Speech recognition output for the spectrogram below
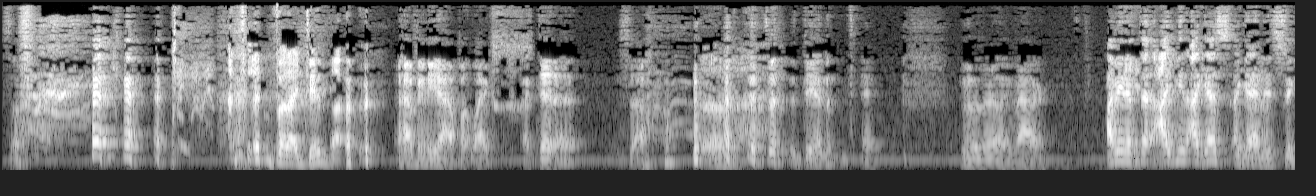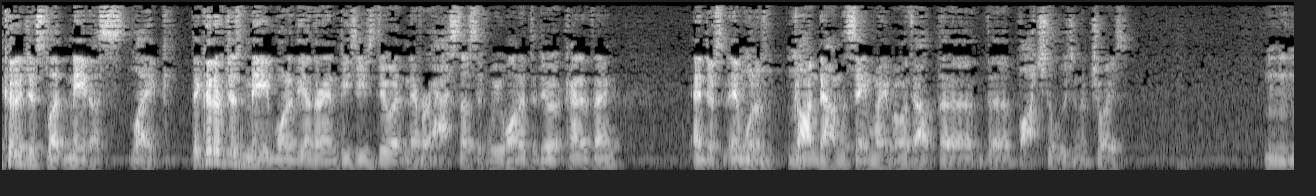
So, but I did though. I mean, yeah, but like, I did it. So, at the end of the day, it doesn't really matter. I mean, if that, I mean, I guess again, it's, they could have just let made us like they could have just made one of the other NPCs do it and never asked us if we wanted to do it, kind of thing, and just it would have Mm-hmm. gone down the same way, but without the the botched illusion of choice. Mm-hmm.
